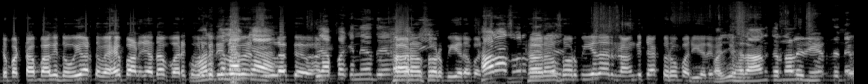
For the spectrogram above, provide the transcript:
ਦੁਪੱਟਾ ਪਾ ਕੇ 2000 ਤਾਂ ਵੈਸੇ ਬਣ ਜਾਂਦਾ ਵਰਕ ਵਰਕ ਦੇ ਲੱਗ ਤੇ ਆਪਾਂ ਕਿੰਨੇ ਦੇਣ 1800 ਰੁਪਏ ਦਾ ਭਾਜੀ। 1800 ਰੁਪਏ 1800 ਰੁਪਏ ਦਾ ਰੰਗ ਚੈੱਕ ਕਰੋ ਭਾਜੀ ਇਹਦੇ ਭਾਜੀ ਹੈਰਾਨ ਕਰਨ ਵਾਲੇ ਰੇਟ ਦਿੰਦੇ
